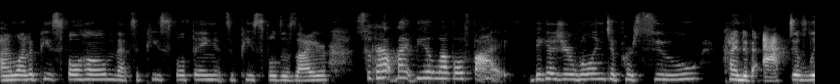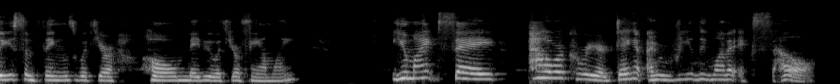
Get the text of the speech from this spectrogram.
I want a peaceful home. That's a peaceful thing. It's a peaceful desire. So that might be a level five because you're willing to pursue kind of actively some things with your home, maybe with your family. You might say, power career. Dang it, I really want to excel.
